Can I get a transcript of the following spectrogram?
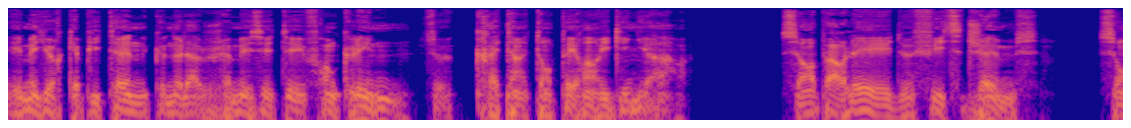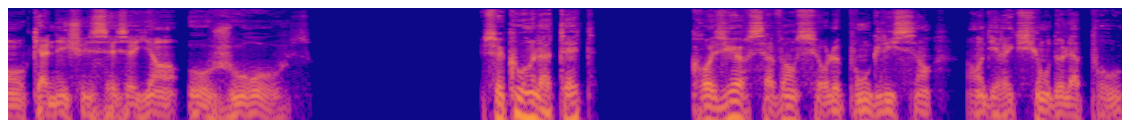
et meilleur capitaine que ne l'a jamais été Franklin, ce crétin tempérant et guignard. Sans parler de Fitz James, son caniche zézayant aux joues roses. Secouant la tête, Crozier s'avance sur le pont glissant en direction de la proue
